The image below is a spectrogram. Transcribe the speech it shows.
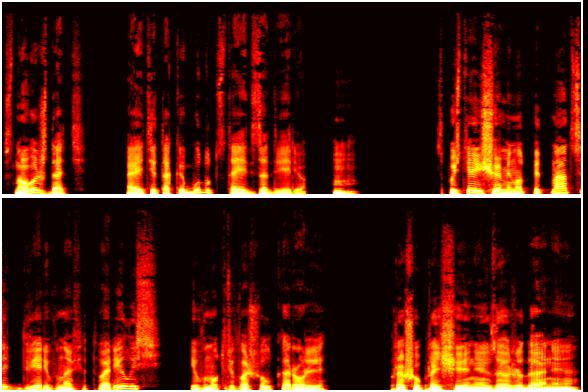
Снова ждать? А эти так и будут стоять за дверью? Хм. Спустя еще минут пятнадцать дверь вновь отворилась, и внутрь вошел король. «Прошу прощения за ожидание»,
